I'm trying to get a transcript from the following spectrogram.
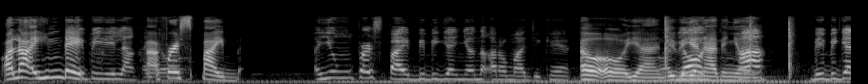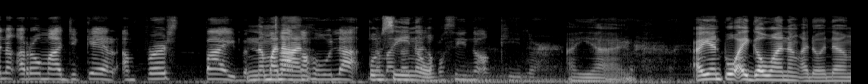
Ala, eh, hindi. Pipili lang kayo. Ah, first five. Ay, yung first five, bibigyan nyo ng Aromagic Care. Oo, yan. Oh, Bibigyan yun, natin yun. Ha? Bibigyan ng Aromagic Care ang first five Na manan- makakahula kung na sino. kung sino ang killer. Ayan. Ayan po ay gawa ng ano ng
